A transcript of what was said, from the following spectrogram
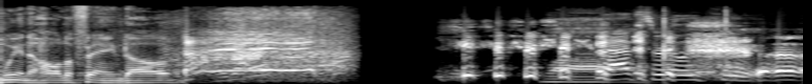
We in the Hall of Fame, dog. That's really cute. Uh,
